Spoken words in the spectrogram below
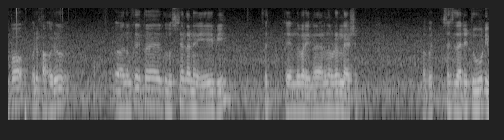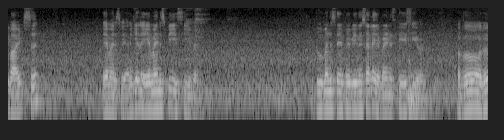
ഇപ്പോൾ ഒരു ഒരു നമുക്ക് ഇപ്പോൾ ക്വസ്റ്റ്യൻ എന്താണ്? എ ബി എന്ന് പറയുന്നതാണ് നമ്മുടെ റിലേഷൻ അപ്പോൾ such that two divides a minus b അല്ലെങ്കിൽ a minus b is even two minus a b എന്ന് വെച്ചാൽ a minus b is even അപ്പോൾ അത്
